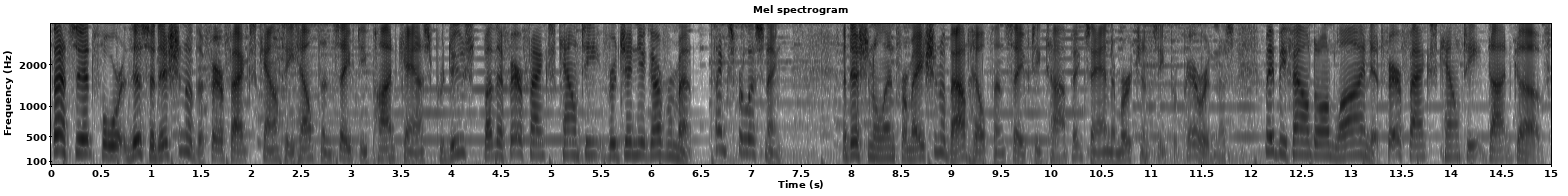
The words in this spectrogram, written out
That's it for this edition of the Fairfax County Health and Safety Podcast produced by the Fairfax County, Virginia government. Thanks for listening. Additional information about health and safety topics and emergency preparedness may be found online at fairfaxcounty.gov.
